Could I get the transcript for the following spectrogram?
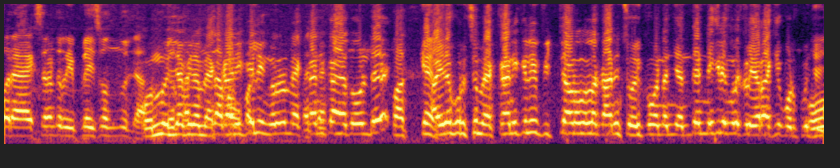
ഒരു ആക്സിഡന്റ് റീപ്ലേസ് ഒന്നുമില്ല. ഒന്നുമില്ല പിന്നെ മെക്കാനിക്കലി നിങ്ങളൊരു മെക്കാനിക് ആയതുകൊണ്ട് അതിനെ കുറിച്ച് മെക്കാനിക്കലി ഫിറ്റ് ആണോ എന്നുള്ള കാര്യം ചോദിക്കുമ്പോൾ എന്തെങ്കിലും നിങ്ങൾ ക്ലിയർ ആക്കി കൊടുക്കും ഓ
